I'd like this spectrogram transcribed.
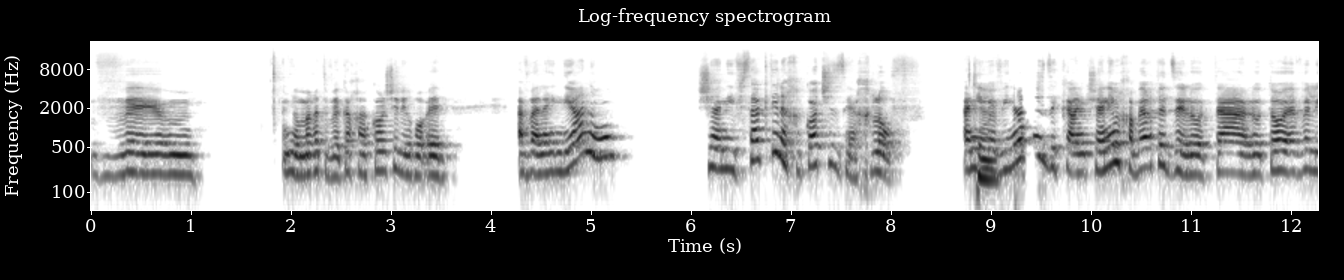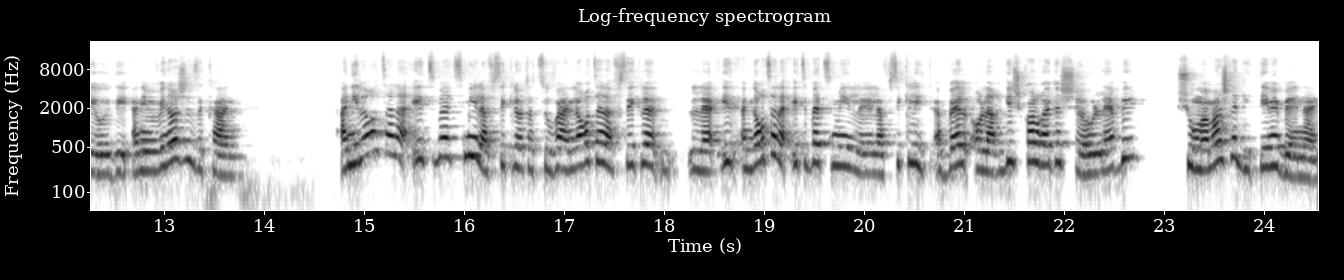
ואני אומרת, וככה הקול שלי רועד. אבל העניין הוא שאני הפסקתי לחכות שזה יחלוף. אני כן. מבינה שזה כאן, כשאני מחברת את זה לאותה, לאותו אבל יהודי, אני מבינה שזה כאן. אני לא רוצה להאיץ בעצמי להפסיק להיות עצובה, אני לא רוצה להפסיק, לה, להאיץ, אני לא רוצה להאיץ בעצמי להפסיק להתאבל או להרגיש כל רגע שעולה בי שהוא ממש לגיטימי בעיניי,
